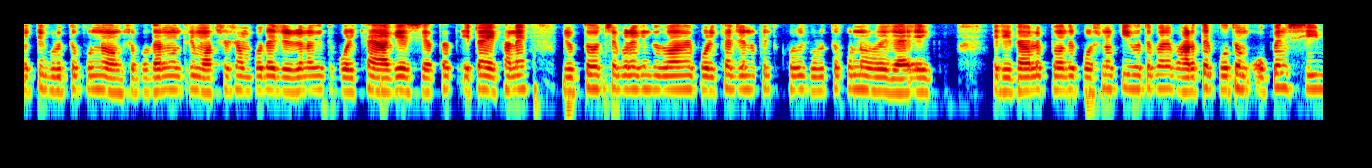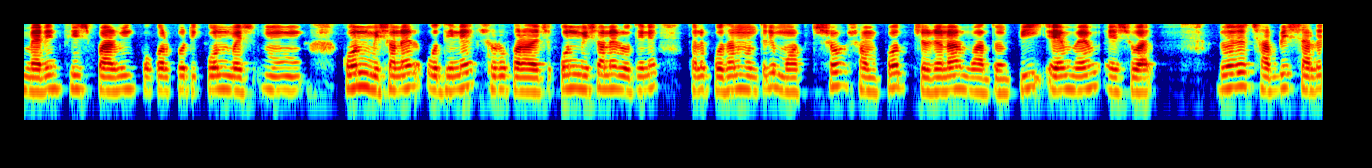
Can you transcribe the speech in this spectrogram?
একটি গুরুত্বপূর্ণ অংশ। প্রধানমন্ত্রী মৎস্য সম্প্রদায় যোজনা কিন্তু পরীক্ষায় আগে এসেছে, অর্থাৎ এটা এখানে যুক্ত হচ্ছে বলে কিন্তু তোমাদের পরীক্ষার জন্য কিন্তু খুবই গুরুত্বপূর্ণ হয়ে যায় এই, এটি। তাহলে তোমাদের প্রশ্ন কি হতে পারে? ভারতের প্রথম open sea marine fish farming প্রকল্পটি কোন কোন মিশনের অধীনে শুরু করা হয়েছে? কোন মিশনের অধীনে? তাহলে প্রধানমন্ত্রী মৎস্য সম্পদ যোজনার মাধ্যমে, P M M S Y. দু হাজার ছাব্বিশ সালে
